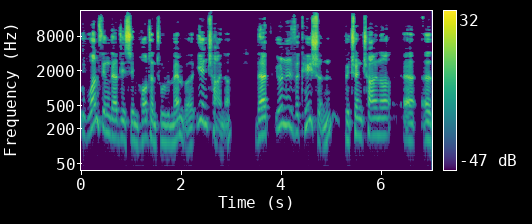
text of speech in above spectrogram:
one thing that is important to remember in China, that unification between China, uh, uh,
